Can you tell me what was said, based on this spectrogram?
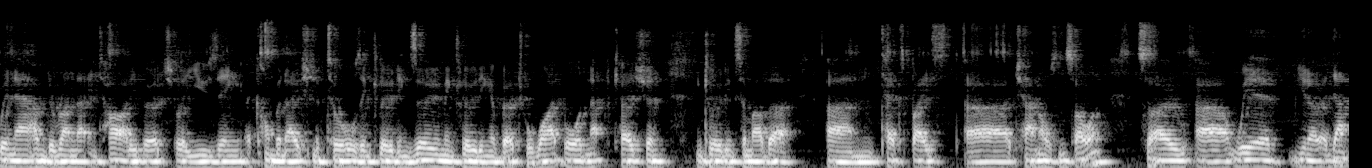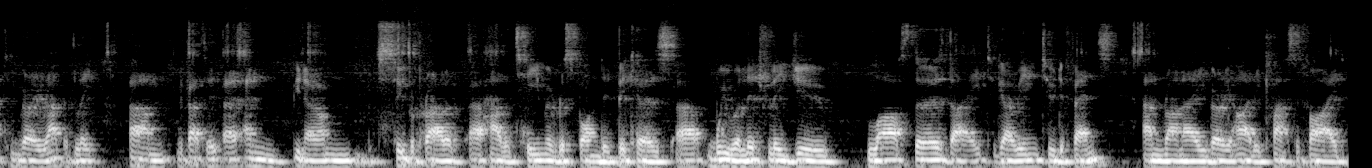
we're now having to run that entirely virtually using a combination of tools, including Zoom, including a virtual whiteboard and application, including some other um, text-based uh, channels and so on. So uh, we're, you know, adapting very rapidly. Um, in fact, uh, and you know, I'm super proud of uh, how the team have responded because uh, we were literally due last Thursday to go into defence and run a very highly classified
